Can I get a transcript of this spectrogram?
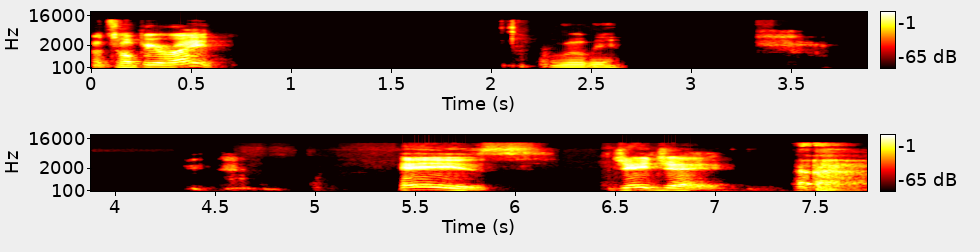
Let's hope you're right. Will be. Hayes, JJ.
